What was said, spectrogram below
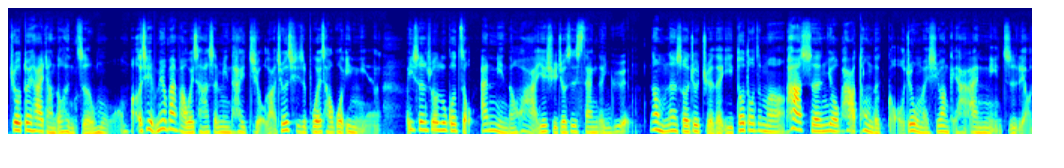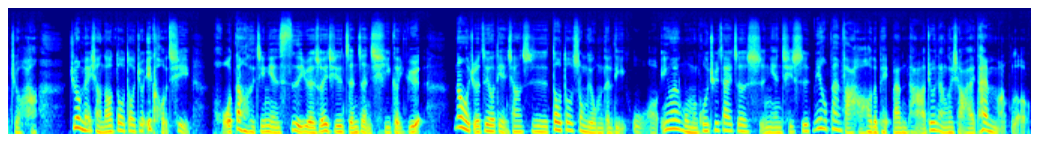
就对他来讲都很折磨，而且没有办法维持他生命太久了，就是其实不会超过一年。医生说，如果走安宁的话，也许就是三个月。那我们那时候就觉得，以豆豆这么怕生又怕痛的狗，就我们希望给他安宁治疗就好。就没想到豆豆就一口气活到了今年四月，所以其实整整七个月。那我觉得这有点像是豆豆送给我们的礼物哦，因为我们过去在这十年其实没有办法好好的陪伴他，就两个小孩太忙了。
